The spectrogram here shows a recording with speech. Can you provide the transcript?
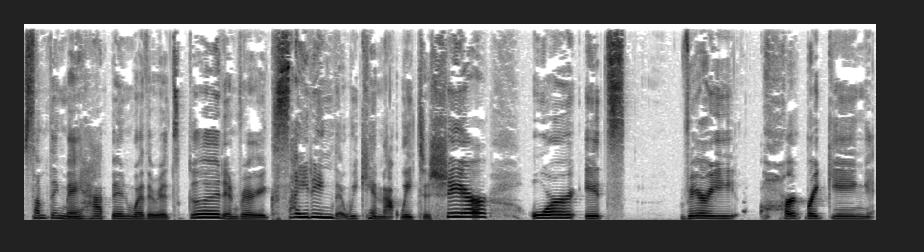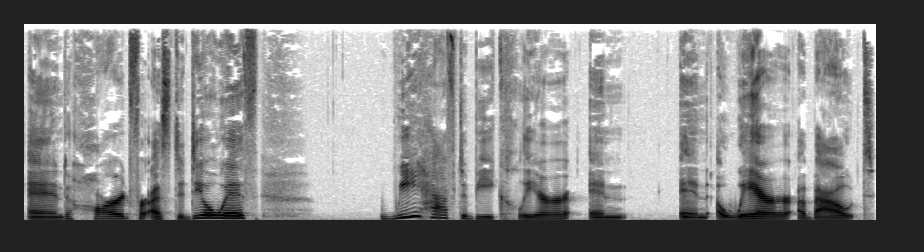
something may happen, whether it's good and very exciting that we cannot wait to share, or it's very heartbreaking and hard for us to deal with. We have to be clear and and aware about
